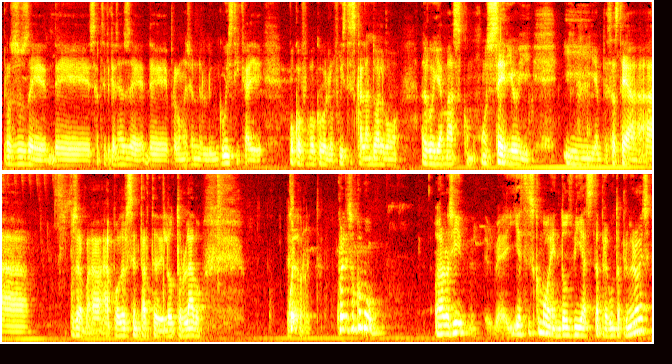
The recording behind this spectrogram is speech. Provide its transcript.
procesos de, certificaciones de, programación lingüística y poco a poco lo fuiste escalando algo, algo ya más como serio y, empezaste a, pues, a, poder sentarte del otro lado. Es correcto. ¿Cuáles son como, ahora sí, y esta es como en dos vías esta pregunta. Primero es,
